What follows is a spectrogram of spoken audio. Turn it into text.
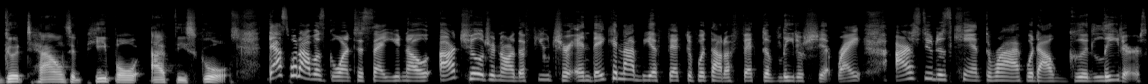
good, talented people at these schools? That's what I was going to say. You know, our children are the future and they cannot be effective without effective leadership, right? Our students can't thrive without good leaders.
